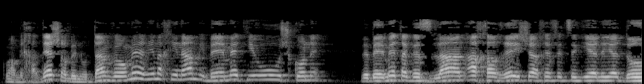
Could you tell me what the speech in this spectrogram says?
כלומר, מחדש רבנו תם ואומר, הנה חינמי, באמת ייאוש קונה. ובאמת הגזלן, אחרי שהחפץ הגיע לידו,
